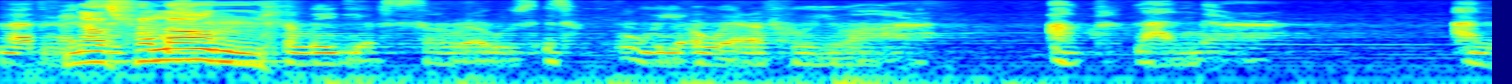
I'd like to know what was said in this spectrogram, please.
That makes Not it for long. The Lady of Sorrows is fully aware of who you are. Outlander. And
